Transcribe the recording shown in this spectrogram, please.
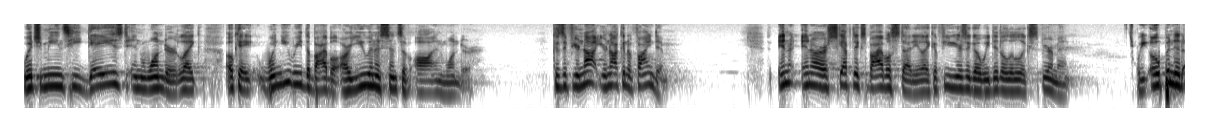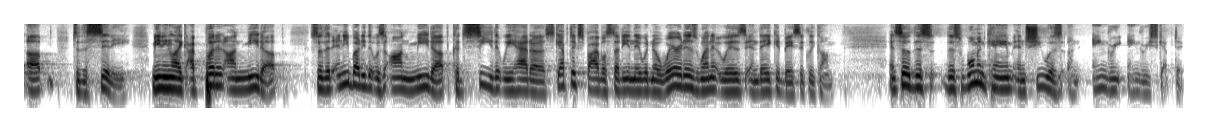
which means he gazed in wonder. Like, okay, when you read the Bible, are you in a sense of awe and wonder? Because if you're not, you're not going to find him. in, in our skeptics Bible study, like a few years ago, we did a little experiment. We opened it up to the city, meaning like I put it on Meetup so that anybody that was on Meetup could see that we had a skeptics Bible study and they would know where it is, when it was, and they could basically come. And so this, this woman came and she was an angry, angry skeptic.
